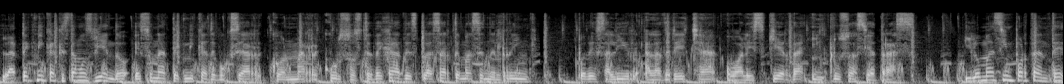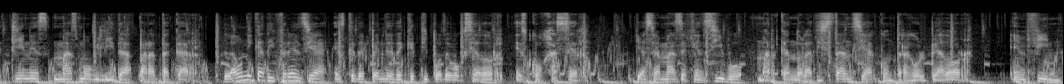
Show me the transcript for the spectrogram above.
La técnica que estamos viendo es una técnica de boxear con más recursos, te deja desplazarte más en el ring, puedes salir a la derecha o a la izquierda, incluso hacia atrás. Y lo más importante, tienes más movilidad para atacar. La única diferencia es que depende de qué tipo de boxeador escojas ser, ya sea más defensivo, marcando la distancia, contragolpeador, en fin.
